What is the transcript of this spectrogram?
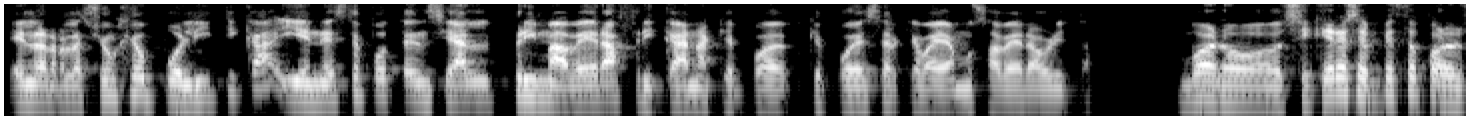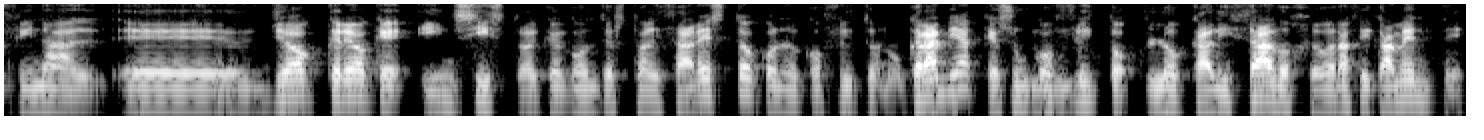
en la relación geopolítica y en este potencial primavera africana que puede, que puede ser que vayamos a ver ahorita? Bueno, si quieres empiezo por el final. Eh, yo creo que, insisto, hay que contextualizar esto con el conflicto en Ucrania, que es un conflicto localizado geográficamente,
